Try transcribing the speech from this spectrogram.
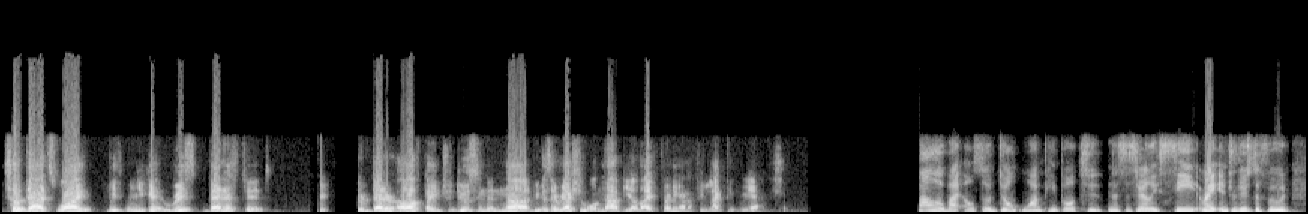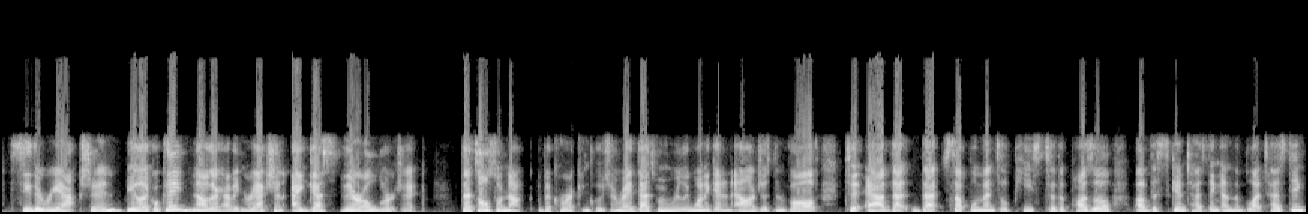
So that's why when you get risk benefit, you're better off by introducing than not because the reaction will not be a life-threatening anaphylactic reaction. Follow, but I also don't want people to necessarily see, right, introduce the food, see the reaction, be like, okay, now they're having a reaction. I guess they're allergic. That's also not the correct conclusion, right? That's when we really want to get an allergist involved to add that that supplemental piece to the puzzle of the skin testing and the blood testing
